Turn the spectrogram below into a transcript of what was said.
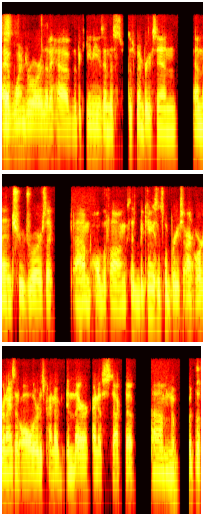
I have one drawer that I have the bikinis and the, the swim briefs in, and then two drawers that um, hold the thongs. The bikinis and swim briefs aren't organized at all; they're just kind of in there, kind of stacked up. Um. But the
